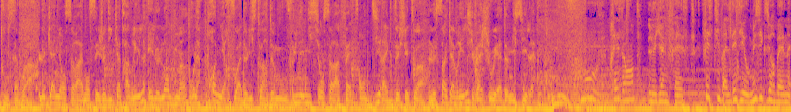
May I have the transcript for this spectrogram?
tout savoir. Le gagnant sera annoncé jeudi 4 avril et le lendemain, pour la première fois de l'histoire de Move, une émission sera fête en direct de chez toi. Le 5 avril, tu vas jouer à domicile. Move. Move présente le Young Fest, festival dédié aux musiques urbaines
